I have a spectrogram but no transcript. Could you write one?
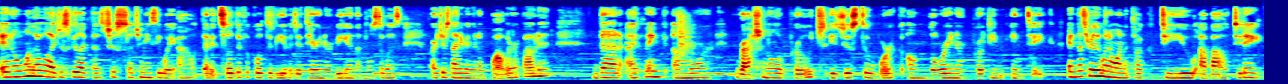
And on one level, I just feel like that's just such an easy way out, that it's so difficult to be a vegetarian or vegan that most of us are just not even gonna bother about it, that I think a more rational approach is just to work on lowering our protein intake. And that's really what I want to talk to you about today.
